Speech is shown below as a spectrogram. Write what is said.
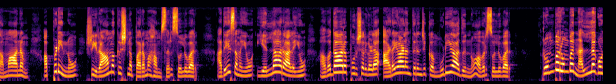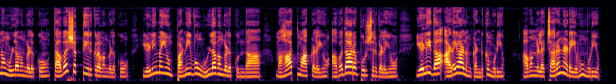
சமானம் அப்படின்னும் ஸ்ரீ ராமகிருஷ்ண பரமஹம்சர் சொல்லுவார். அதே சமயம் எல்லாராலையும் அவதார புருஷர்களை அடையாளம் தெரிஞ்சுக்க முடியாதுன்னும் அவர் சொல்லுவார். ரொம்ப ரொம்ப நல்ல குணம் உள்ளவங்களுக்கும் தவ சக்தி இருக்கிறவங்களுக்கும் எளிமையும் பணிவும் உள்ளவங்களுக்கும் தான் மகாத்மாக்களையும் அவதார புருஷர்களையும் எளிதா அடையாளம் கண்டுக்க முடியும். அவங்கள சரணடையவும் முடியும்.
